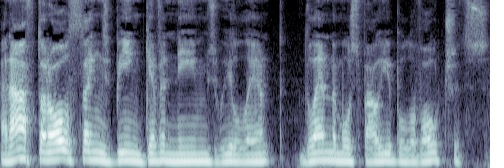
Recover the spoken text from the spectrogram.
And after all things being given names, we learnt, learn the most valuable of all truths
